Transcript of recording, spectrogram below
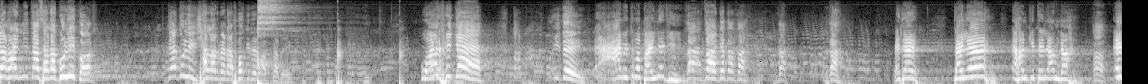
বেড়াই নিতে সেটা গুলি কর। দে গুলি শালার বেড়া ফকিরের বাচ্চা রে। ওটা ঠিক দে আমি তোমার ভাই নাকি? যা যা গে যা যা যা এটা তাইলে এখন কি তাইলে আমরা। এই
